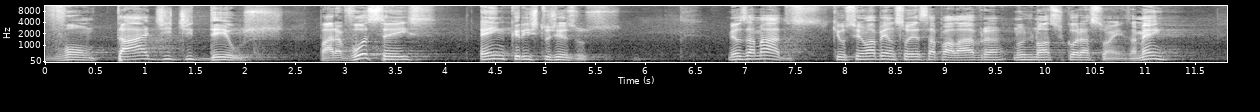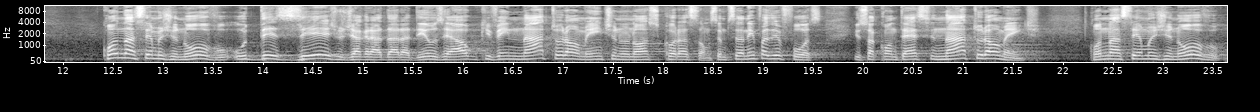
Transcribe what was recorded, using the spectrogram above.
vontade de Deus para vocês em Cristo Jesus. Meus amados, que o Senhor abençoe essa palavra nos nossos corações, amém? Quando nascemos de novo, o desejo de agradar a Deus é algo que vem naturalmente no nosso coração. Você não precisa nem fazer força, isso acontece naturalmente. Quando nascemos de novo,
